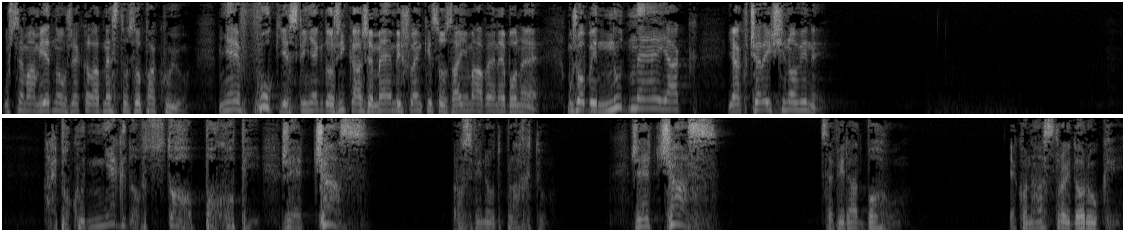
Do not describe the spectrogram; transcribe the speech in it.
Už jsem vám jednou řekl a dnes to zopakuju. Mně je fuk, jestli někdo říká, že mé myšlenky jsou zajímavé nebo ne. Můžou být nudné, jak, jak včerejší noviny. Ale pokud někdo z toho pochopí, že je čas rozvinout plachtu, že je čas se vydat Bohu jako nástroj do ruky,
